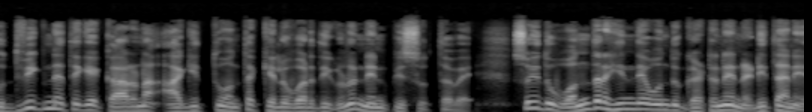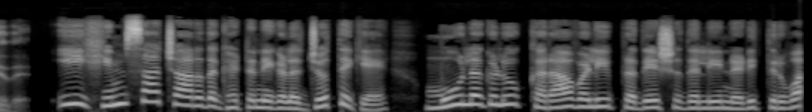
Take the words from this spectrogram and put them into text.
ಉದ್ವಿಗ್ನತೆಗೆ ಕಾರಣ ಆಗಿತ್ತು ಅಂತ ಕೆಲವು ವರದಿಗಳು ನೆನಪಿಸುತ್ತವೆ. ಸೊ ಇದು ಒಂದರ ಹಿಂದೆ ಒಂದು ಘಟನೆ ನಡೀತಾನೆ ಇದೆ. ಈ ಹಿಂಸಾಚಾರದ ಘಟನೆಗಳ ಜೊತೆಗೆ ಮೂಲಗಳು ಕರಾವಳಿ ಪ್ರದೇಶದಲ್ಲಿ ನಡೀತಿರುವ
